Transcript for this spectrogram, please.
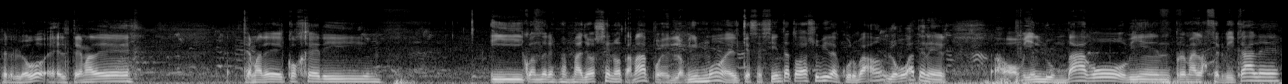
Pero luego el tema de el tema de coger y y cuando eres más mayor se nota más, pues lo mismo, el que se sienta toda su vida curvado, luego va a tener o bien lumbago o bien problemas en las cervicales,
